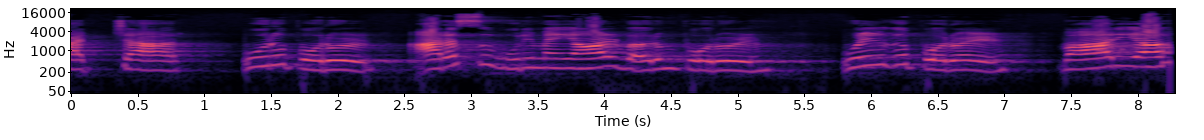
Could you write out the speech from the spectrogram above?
பற்றார் உருபொருள் அரசு உரிமையால் வரும் பொருள் உள்கு பொருள் வாரியாக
